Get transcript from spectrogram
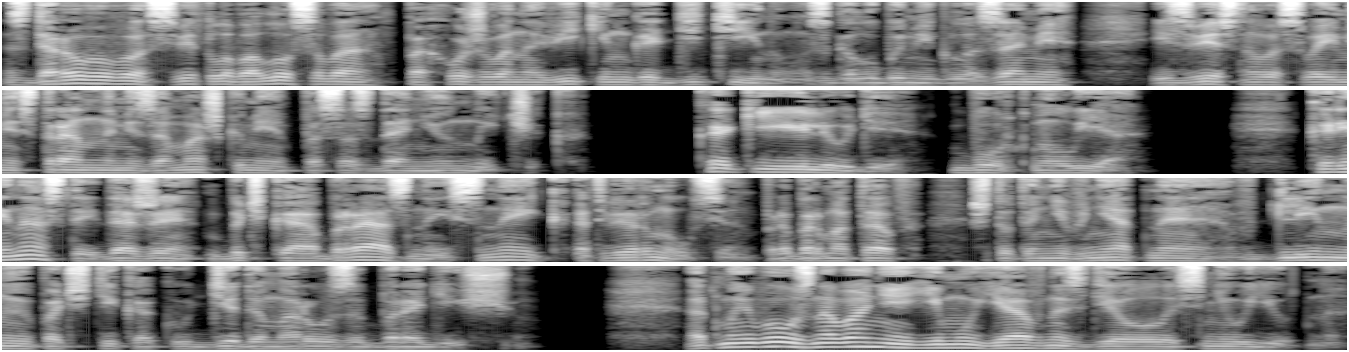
Здорового, светловолосого, похожего на викинга детину с голубыми глазами, известного своими странными замашками по созданию нычек. «Какие люди!» — буркнул я. Коренастый, даже бычкообразный Снейк отвернулся, пробормотав что-то невнятное в длинную, почти как у Деда Мороза, бородищу. От моего узнавания ему явно сделалось неуютно.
